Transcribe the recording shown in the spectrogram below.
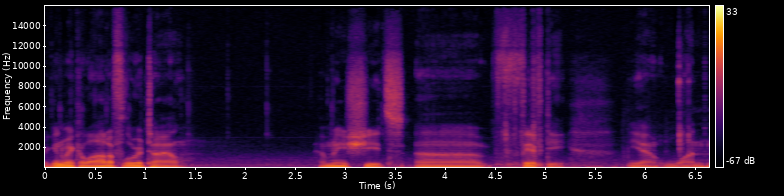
We're gonna make a lot of floor tile. How many sheets? Uh, 50. Yeah, one.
